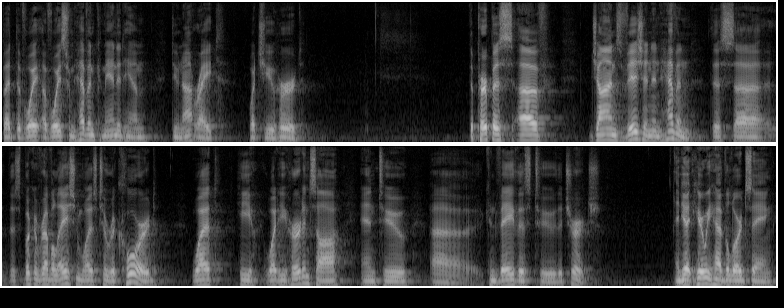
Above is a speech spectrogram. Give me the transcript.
But the vo- a voice from heaven commanded him, Do not write what you heard. The purpose of John's vision in heaven, this, uh, this book of Revelation, was to record what he, what he heard and saw and to uh, convey this to the church. And yet, here we have the Lord saying,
